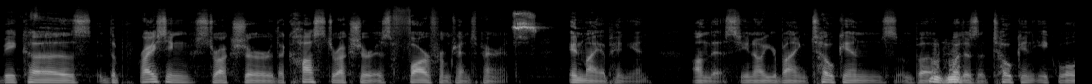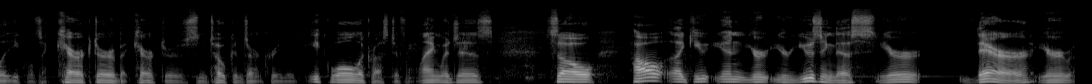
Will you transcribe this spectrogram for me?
because the pricing structure, the cost structure is far from transparent, in my opinion, on this. You know, you're buying tokens, but Mhm. what does a token equal? It equals a character, but characters and tokens aren't created equal across different languages. So how like you and you're you're using this, you're there, you're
